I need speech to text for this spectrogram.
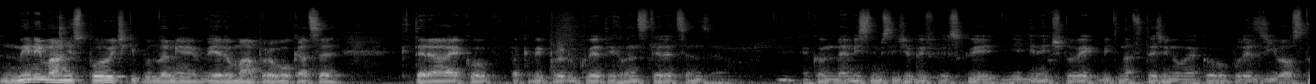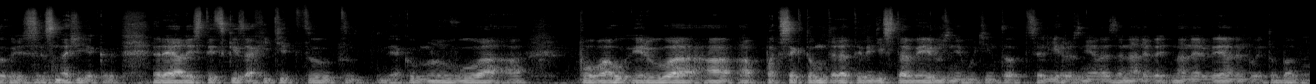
minimálně z polovičky podle mě vědomá provokace, která jako pak vyprodukuje tyhle ty recenze. Jako nemyslím si, že by v Irsku jediný člověk, byť na vteřinu, jako ho podezříval z toho, že se snaží jako realisticky zachytit tu, tu jako mluvu a, a povahu Irů a, a, a, pak se k tomu teda ty lidi staví různě, buď jim to celý hrozně leze na, nervy, na nervy, anebo je to baví.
